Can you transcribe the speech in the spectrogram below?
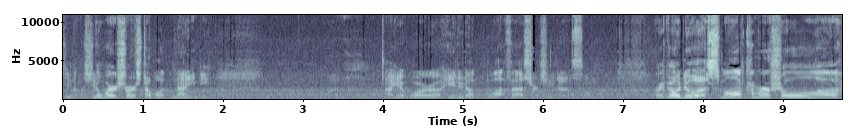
She don't, she don't wear shorts till about 90. I get war uh, heated up a lot faster than she does. So we're gonna go do a small commercial uh,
